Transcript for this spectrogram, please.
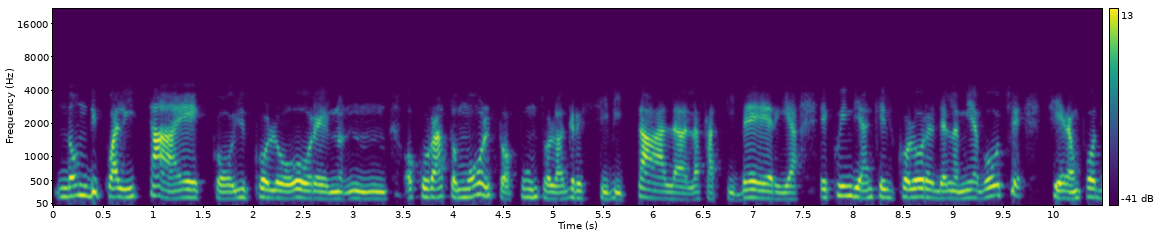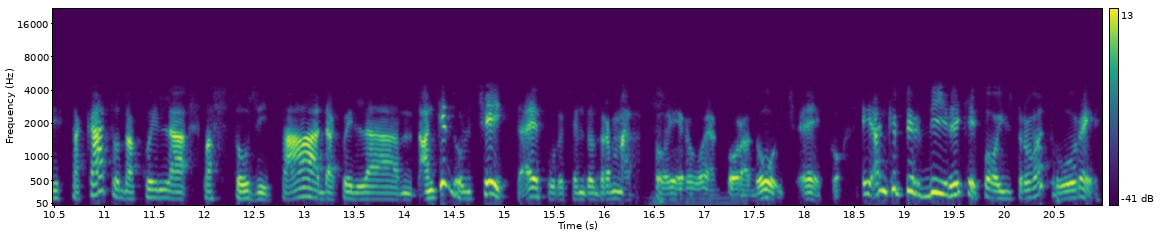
non di qualità, ecco, il colore, mh, ho curato molto appunto l'aggressività, la, la, cattiveria e quindi anche il colore della mia voce si era un po' distaccato da quella pastosità, da quella anche dolcezza, eh, pur essendo drammatico ero ancora dolce, ecco. E anche per dire che poi il trovatore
